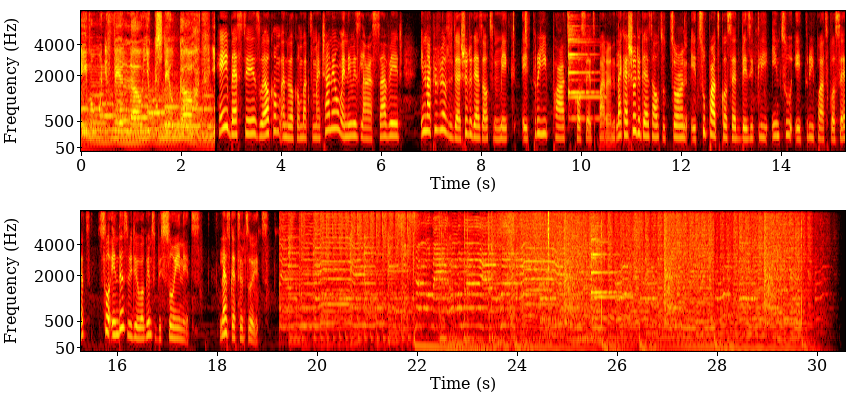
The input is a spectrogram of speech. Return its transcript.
Even when you feel low, you can still go. Hey besties, welcome and welcome back to my channel. My name is Lara Savage. In my previous video, I showed you guys how to make a three-part corset pattern. Like I showed you guys how to turn a two-part corset basically into a three-part corset. So in this video, we're going to be sewing it. Let's get into it.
